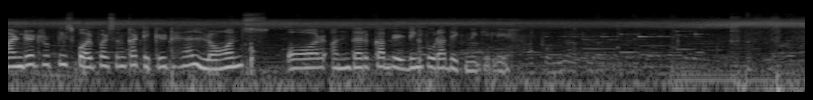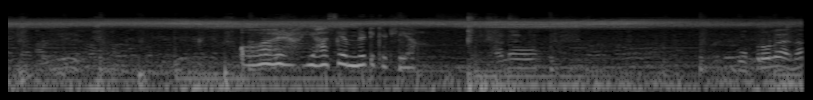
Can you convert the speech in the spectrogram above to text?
hundred rupees per person का टिकट है लॉन्स और अंदर का बिल्डिंग पूरा देखने के लिए। और यहाँ से हमने टिकट लिया। है ना,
